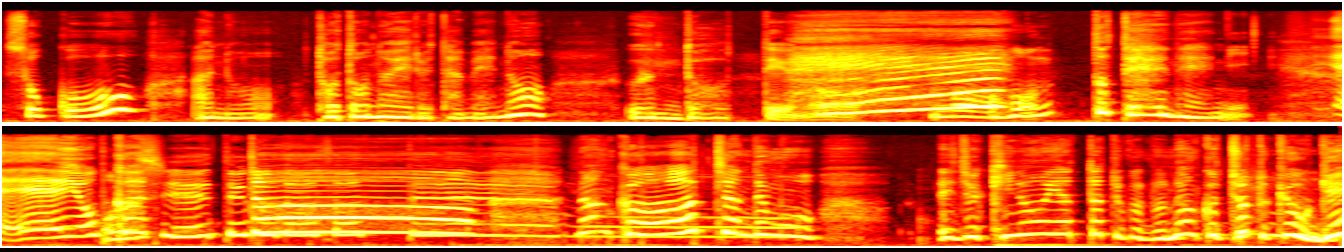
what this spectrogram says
そこをあの整えるための運動っていうのをもうほんと丁寧にえー、よ教かっえてくださって。たなんかあっちゃんでもえじゃあ昨日やったってことなんかちょっと今日元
